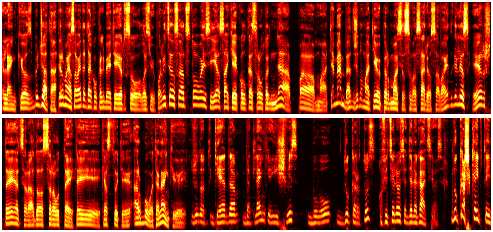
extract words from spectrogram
Lenkijos biudžetą. Pirmąją savaitę teko kalbėti ir su Lazdijų policijos atstovais, jie sakė, kol kas rauto nepamatėme, bet žinoma, atėjo pirmasis vasario savaitgalis ir štai atsirado srautai. Tai Kestutį, ar buvote Lenkijoje? Žinot, gėda, bet Lenkijoje iš vis buvau du kartus oficialiuose delegacijose. Nu kažkaip tai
